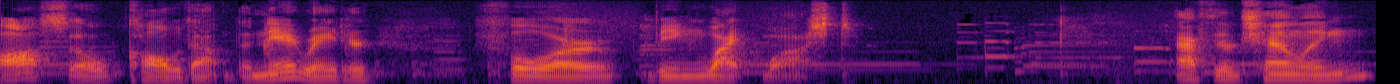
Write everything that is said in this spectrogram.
also called out the narrator for being whitewashed. After telling,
